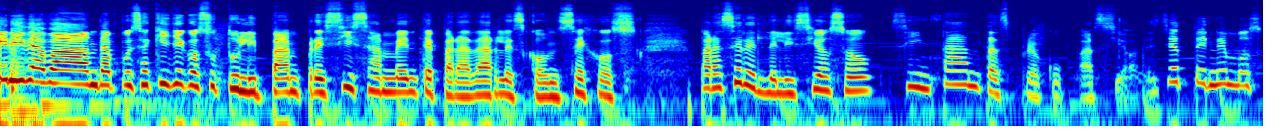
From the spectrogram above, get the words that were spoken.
Querida banda, pues aquí llegó su tulipán precisamente para darles consejos para hacer el delicioso sin tantas preocupaciones. Ya tenemos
